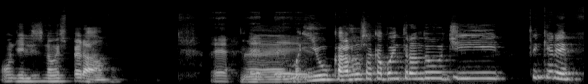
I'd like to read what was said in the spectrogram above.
onde eles não esperavam. É, é, é, e o Carlos acabou entrando de sem querer,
